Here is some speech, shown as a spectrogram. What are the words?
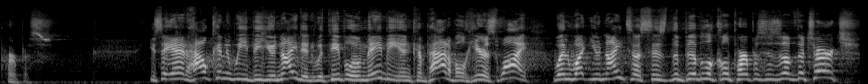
purpose. You say, Ed, how can we be united with people who may be incompatible? Here's why. When what unites us is the biblical purposes of the church.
